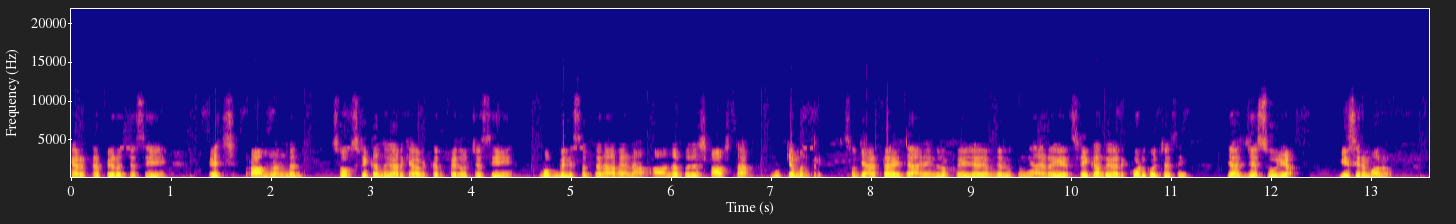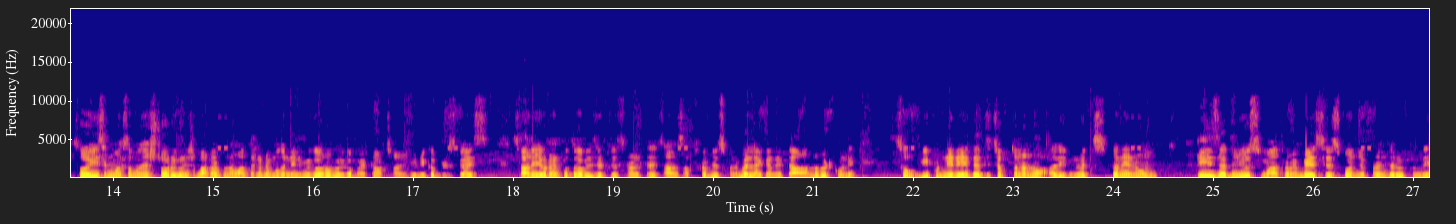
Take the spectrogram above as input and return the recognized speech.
క్యారెక్టర్ పేరు వచ్చేసి H Ram Nandan so Srikanth garu character పేరు వచ్చేసి బొబ్బిలి సత్యనారాయణ ఆంధ్రప్రదేశ్ రాష్ట్ర ముఖ్యమంత్రి. సో క్యారెక్టర్ అయితే ఆయన ఇందులో ప్లే చేయడం జరుగుతుంది. అలాగే శ్రీకాంత్ గారి కొడుకు వచ్చేసి ఎస్జే సూర్య ఈ సినిమాలో. సో ఈ సినిమాకి సంబంధించిన స్టోరీ గురించి మాట్లాడుకుందాం. అంతకంటే ముందు నేను మీ గౌరవ welcome back to unique updates. Guys channel ఎవరైనా కొత్తగా విజిట్ చేస్తున్నట్లయితే ఛానల్ సబ్స్క్రైబ్ చేసుకొని బెల్ ఐకాన్ అయితే ఆన్లో పెట్టుకోండి. సో ఇప్పుడు నేను ఏదైతే చెప్తున్నానో అది నెక్స్ట్ నేను టీజర్ని చూసి మాత్రమే బేస్ చేసుకొని చెప్పడం జరుగుతుంది.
